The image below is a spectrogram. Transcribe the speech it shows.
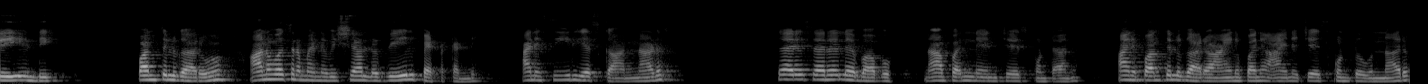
చేయండి పంతులు గారు అనవసరమైన విషయాల్లో వేలు పెట్టకండి అని సీరియస్గా అన్నాడు. సరే సరేలే బాబు నా పని నేను చేసుకుంటాను అని పంతులు గారు ఆయన పని ఆయన చేసుకుంటూ ఉన్నారు.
